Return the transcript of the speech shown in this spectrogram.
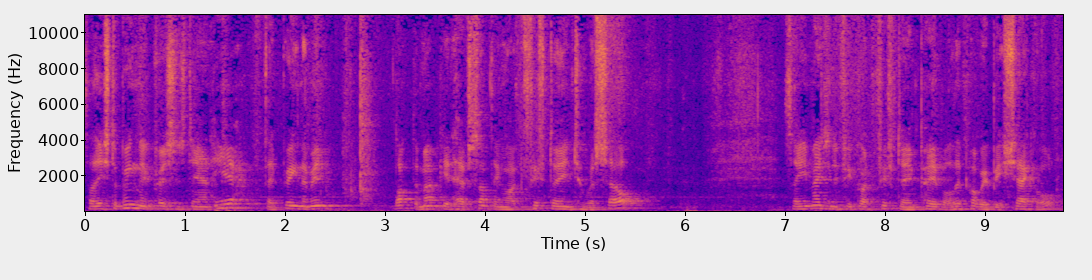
So they used to bring their prisoners down here, they'd bring them in, lock them up, you'd have something like 15 to a cell. So you imagine if you've got 15 people, they'd probably be shackled.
